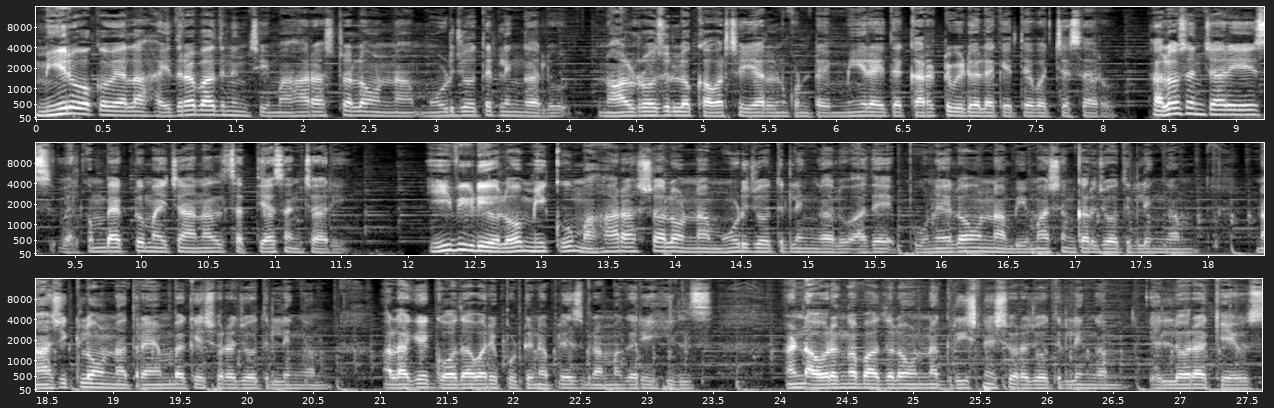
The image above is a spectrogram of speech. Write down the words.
మీరు ఒకవేళ హైదరాబాద్ నుంచి మహారాష్ట్రలో ఉన్న మూడు జ్యోతిర్లింగాలు నాలుగు రోజుల్లో కవర్ చేయాలనుకుంటే మీరైతే కరెక్ట్ వీడియోలకైతే వచ్చేసారు హలో సంచారీస్ welcome back to my channel Satya Sanchari. ఈ వీడియోలో మీకు మహారాష్ట్రలో ఉన్న మూడు జ్యోతిర్లింగాలు అదే పూణేలో ఉన్న భీమాశంకర్ జ్యోతిర్లింగం నాసిక్లో ఉన్న త్రయంబకేశ్వర జ్యోతిర్లింగం అలాగే గోదావరి పుట్టిన ప్లేస్ బ్రహ్మగిరి హిల్స్ అండ్ ఔరంగాబాద్లో ఉన్న గ్రీష్ణేశ్వర జ్యోతిర్లింగం Ellora caves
